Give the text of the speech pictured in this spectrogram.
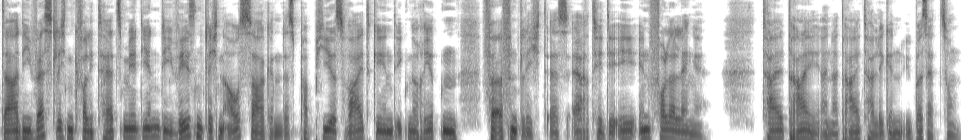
Da die westlichen Qualitätsmedien die wesentlichen Aussagen des Papiers weitgehend ignorierten, veröffentlicht es RTDE in voller Länge. Teil 3 einer dreiteiligen Übersetzung.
